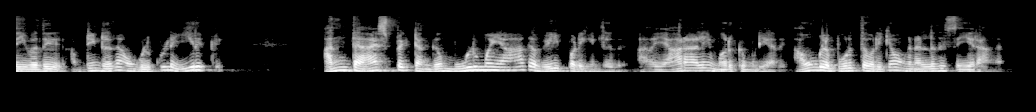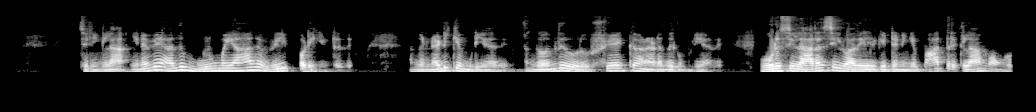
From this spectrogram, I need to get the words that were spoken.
செய்வது அப்படின்றது அவங்களுக்குள்ள இருக்கு. அந்த ஆஸ்பெக்ட் அங்க முழுமையாக வெளிப்படுகின்றது. அதை யாராலையும் மறுக்க முடியாது. அவங்கள பொறுத்த வரைக்கும் அவங்க நல்லது செய்யறாங்க. சரிங்களா? எனவே அது முழுமையாக வெளிப்படுகின்றது. அங்க நடிக்க முடியாது. அங்க வந்து ஒரு ஃபேக்கா நடந்துக்க முடியாது. ஒரு சில அரசியல்வாதிகள் கிட்ட நீங்க பார்த்துருக்கலாம் அவங்க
